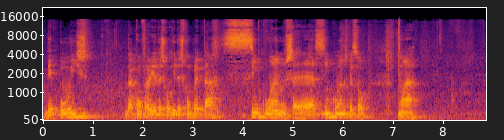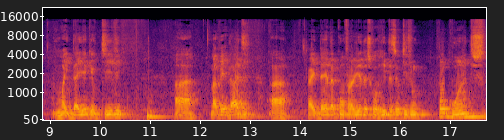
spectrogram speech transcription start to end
depois da Confraria das Corridas completar cinco anos. É, cinco anos, pessoal. Uma, uma ideia que eu tive, a, na verdade, a, a ideia da Confraria das Corridas eu tive um pouco antes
